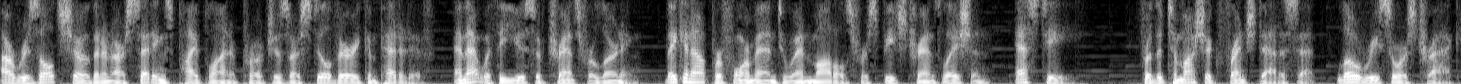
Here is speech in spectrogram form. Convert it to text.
Our results show that in our settings pipeline approaches are still very competitive, and that with the use of transfer learning, they can outperform end-to-end models for speech translation, ST. For the Tamasheq French dataset, low resource track,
